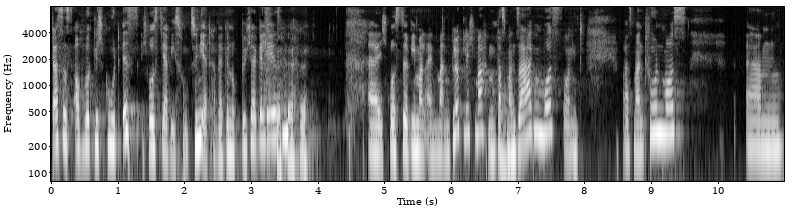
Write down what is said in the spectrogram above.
dass es auch wirklich gut ist. Ich wusste ja, wie es funktioniert, habe ja genug Bücher gelesen. Äh, ich wusste, wie man einen Mann glücklich macht und was man sagen muss und was man tun muss. Ähm,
